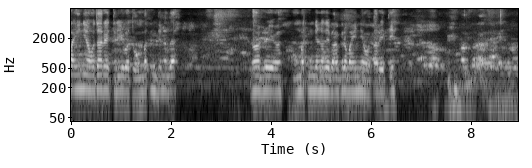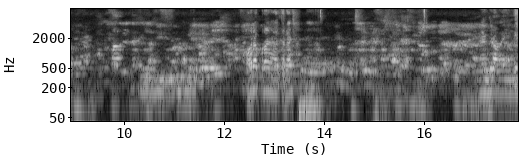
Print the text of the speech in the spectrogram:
ವಾಹಿನಿ ಅವತಾರ ಐತ್ರಿ ಇವತ್ತು ಒಂಬತ್ತನೇ ದಿನದ. ನೋಡ್ರಿ ಒಂಬತ್ತನೇ ದಿನದ ವ್ಯಾಘ್ರ ವಾಹಿನಿ ಅವತಾರ ಐತಿ. ಅವರ ಪುರಾಣ ಹೇಳ್ತಾರೆ. ನೆಗ್ರವಾಹಿನಿ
